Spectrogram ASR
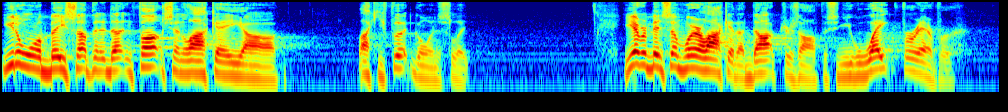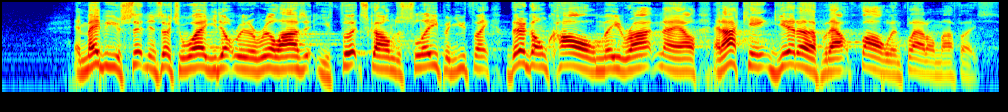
you don't want to be something that doesn't function like a uh, like your foot going to sleep. You ever been somewhere like at a doctor's office and you wait forever? And maybe you're sitting in such a way and you don't really realize it. Your foot's gone to sleep and you think, they're going to call me right now and I can't get up without falling flat on my face.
